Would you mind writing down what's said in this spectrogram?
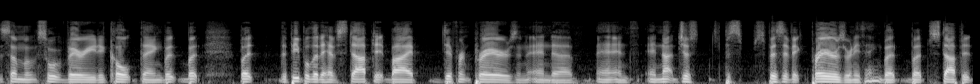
some sort of varied occult thing. But but but the people that have stopped it by different prayers and and uh, and and not just spe- specific prayers or anything, but but stopped it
